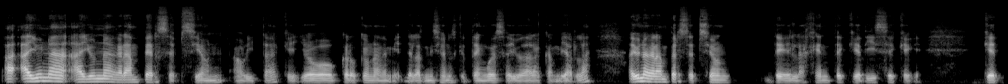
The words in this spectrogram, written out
hay una, hay una gran percepción ahorita, que yo creo que una de, de, las misiones que tengo es ayudar a cambiarla. Hay una gran percepción de la gente que dice que, que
